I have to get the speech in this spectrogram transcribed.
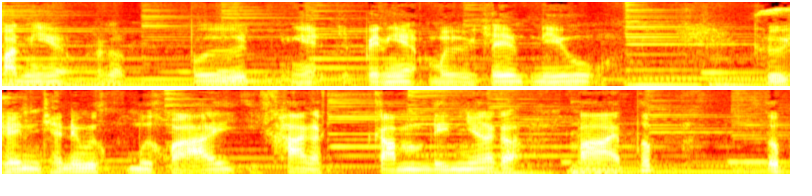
ปั้นอย่างเงี้ยแล้วก็ปื๊ดเงี้ยจะเป็นเงี้ยมือใช้นิ้ว คือใช้ใช้นิ้วมือขวาอีกข้างกับกำดินเนี้ยแล้วก็ปลายปุ๊บปุ๊บ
